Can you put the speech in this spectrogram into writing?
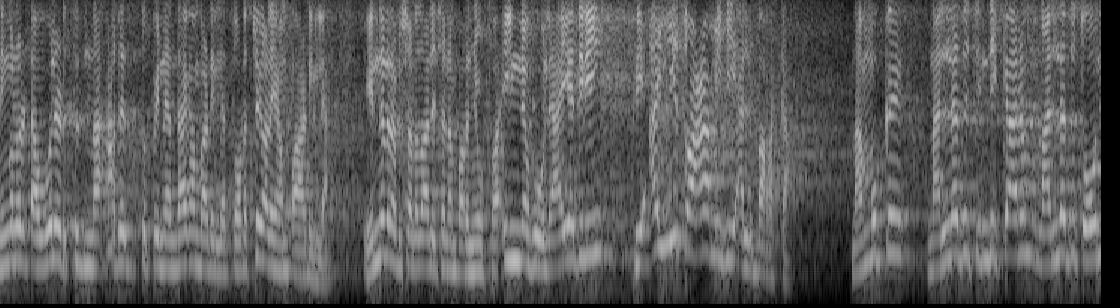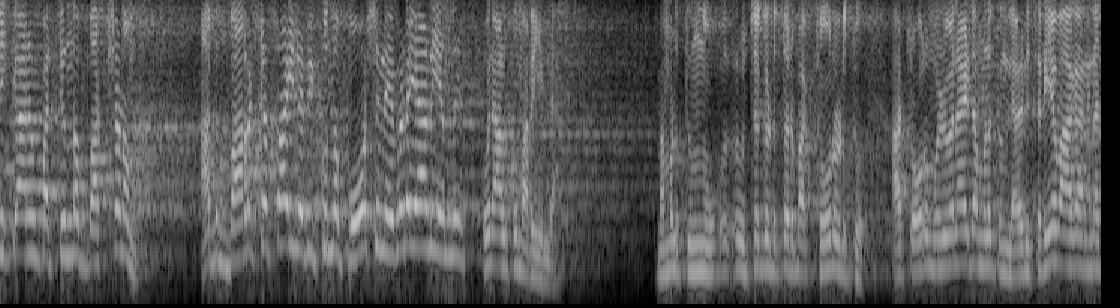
നിങ്ങളൊരു ടവൽ എടുത്ത് അത് പിന്നെ എന്താക്കാൻ പാടില്ല തുടച്ചു കളയാൻ പാടില്ല. എന്നിട്ട് നബി സല്ലല്ലാഹു അലൈഹി വസല്ലം പറഞ്ഞു ഫഇന്നഹു ലാ യദ്രി ഫി അയ്യി അൽ നമുക്ക് നല്ലത് ചിന്തിക്കാനും നല്ലത് തോന്നിക്കാനും പറ്റുന്ന ഭക്ഷണം അത് ബറക്കത്തായി ലഭിക്കുന്ന പോഷൻ എവിടെയാണ് എന്ന് ഒരാൾക്കും അറിയില്ല. നമ്മൾ തിന്നു ഉച്ചക്കെടുത്തൊരു ചോറ് എടുത്തു. ആ ചോറ് മുഴുവനായിട്ട് നമ്മൾ തിന്നില്ല. ഒരു ചെറിയ ഭാഗം അങ്ങനെ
